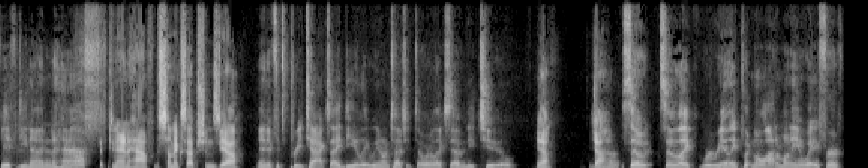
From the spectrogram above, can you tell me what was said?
59 and a half. 59 and a half with some exceptions. Yeah. And if it's pre-tax, ideally, we don't touch it till we're like 72. Yeah. you Yeah. know? So so like we're really putting a lot of money away for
